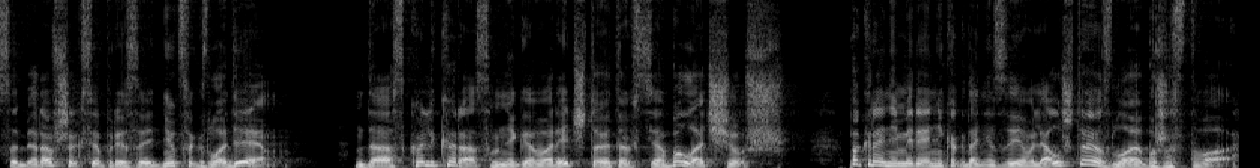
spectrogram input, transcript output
собиравшихся присоединиться к злодеям. Да сколько раз мне говорить, что это вся была чушь. По крайней мере, я никогда не заявлял, что я злое божество».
